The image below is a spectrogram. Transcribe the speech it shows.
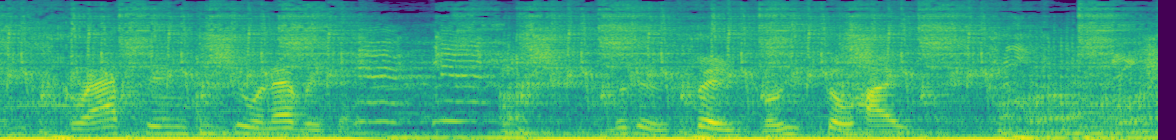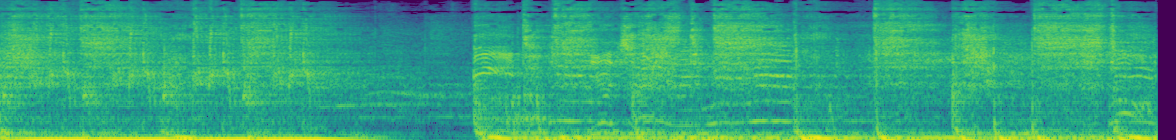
He's scratching. He's doing everything. Look at his face, bro. He's so hyped. Beat your. Stomp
